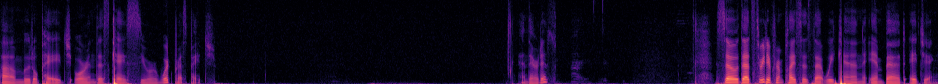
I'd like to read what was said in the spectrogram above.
uh, Moodle page, or in this case, your WordPress page. And there it is. So that's three different places that we can embed a Jing.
